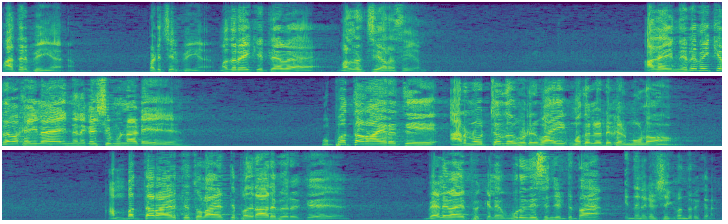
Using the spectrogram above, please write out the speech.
பார்த்திருப்பீங்க படிச்சிருப்பீங்க. மதுரைக்கு தேவை வளர்ச்சி அரசியல். அதை நிரூபிக்கிற வகையில் இந்த நிகழ்ச்சி முன்னாடி முப்பத்தாறாயிரத்தி அறுநூற்றி அறுபது கோடி ரூபாய் முதலீடுகள் மூலம் ஐம்பத்தாறாயிரத்தி தொள்ளாயிரத்தி பதினாறு பேருக்கு வேலைவாய்ப்புகளை உறுதி செஞ்சுட்டு தான் இந்த நிகழ்ச்சிக்கு வந்திருக்கிறேன்.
